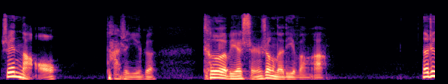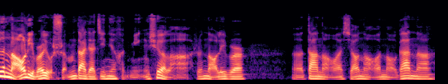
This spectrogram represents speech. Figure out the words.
所以脑，它是一个特别神圣的地方啊。那这个脑里边有什么？大家今天很明确了啊。说脑里边，呃，大脑啊、小脑啊、脑干呐，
